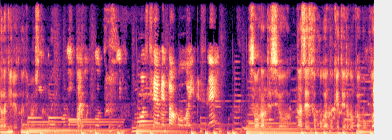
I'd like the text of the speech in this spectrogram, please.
ただけるようになりましたので。確かにこう自分を責めた方がいいですね。そうなんですよ。なぜそこが抜けてるのか僕は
